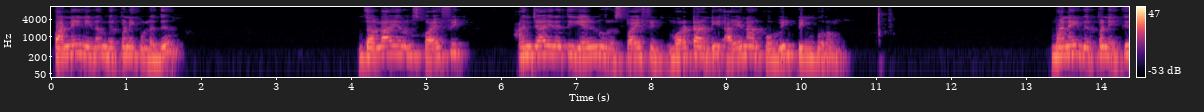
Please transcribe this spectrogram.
பண்ணை நிலம் விற்பனைக்குள்ளது தொள்ளாயிரம் ஸ்கொயர் ஃபீட் அஞ்சாயிரத்தி எழுநூறு ஸ்கொயர் ஃபீட் மொரட்டாண்டி அய்யனார் கோவில் பின்புறம். மனை விற்பனைக்கு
